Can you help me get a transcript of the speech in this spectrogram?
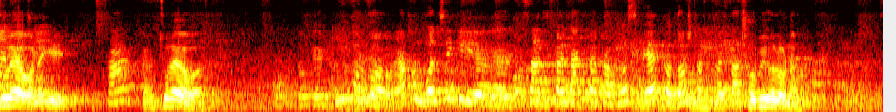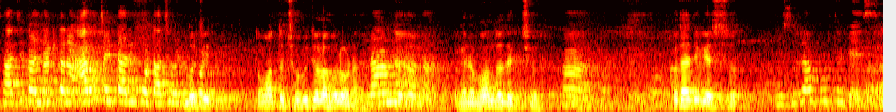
চলে যাব নাকি? হ্যাঁ। চলে যাবা তো কি করব এখন বলছে কি সার্জিক্যাল ডাক্তারটা বসবে তো দশটার সময় ছবি হলো না? সার্জিক্যাল ডাক্তার আরও চারটা রিপোর্ট আছে বলছি তোমার তো ছবি তোলা হলো না? না হলো না। এখানে বন্ধ দেখছ? হ্যাঁ। কোথায় থেকে এসছো? সুজাপুর থেকে এসেছি।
